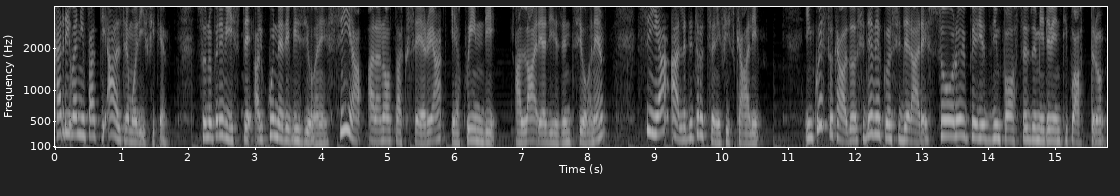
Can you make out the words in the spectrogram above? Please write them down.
Arrivano infatti altre modifiche. Sono previste alcune revisioni sia alla no tax area e quindi all'area di esenzione, sia alle detrazioni fiscali. In questo caso si deve considerare solo il periodo d'imposta del 2024.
